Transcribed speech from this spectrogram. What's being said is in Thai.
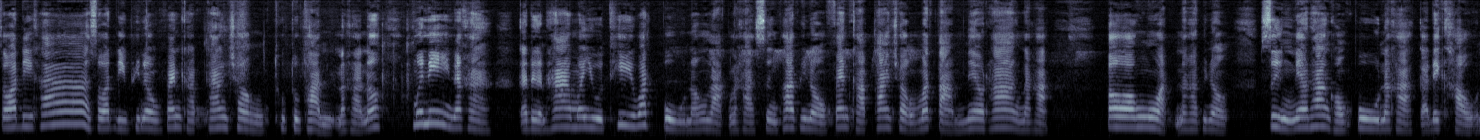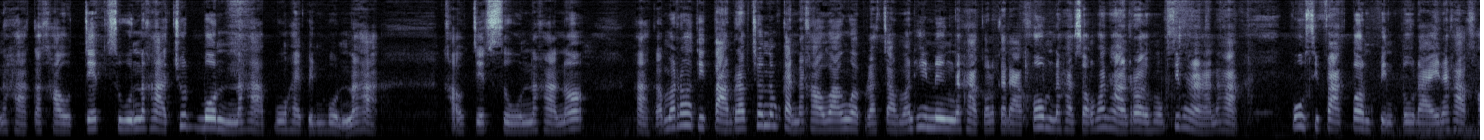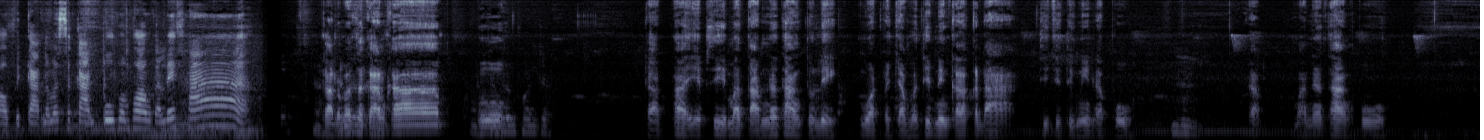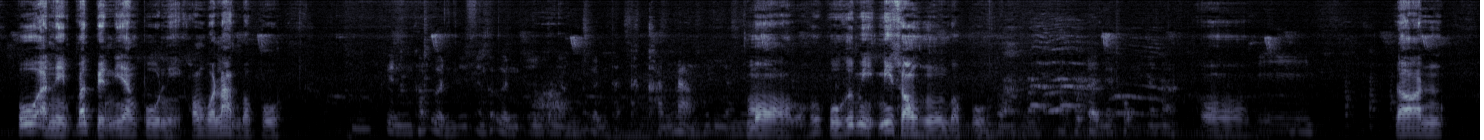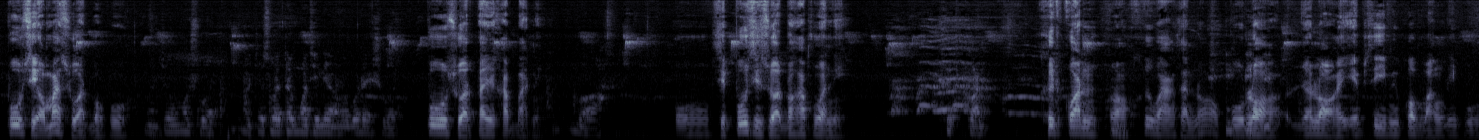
สวัสดีค่ะ สวัสดีพี่น้องแฟนคลับทางช่องทุกทุกๆท่านนะคะเนาะเมื่อนี้นะคะก็เดินทางมาอยู่ที่วัดปู่น้องหลักนะคะ ซึ่งพาพี่น้องแฟนคลับทางช่องมาตามแนวทางนะคะต่องวดนะคะพี่น้องซึ่งแนวทางของปูนะคะก็ได้เข่านะคะก็เข่าเจ็ดศูนย์นะคะ ชุดบนนะคะ ปูให้เป็นบนนะคะ เข่าเจ็ดศูนย์นะคะเนาะค่ะก็มารอติดตามรับชมน้ำกันนะคะวางวดประจำวันที่หนึ่งนะคะกรกฎาคมนะคะสองพันห้าร้อยหกสิบห้านะคะ ปูสิฝากตอนเป็นตัวใดนะคะ เขาไปกราบนมัสการปูพร้อม ๆ กันเลยค่ะกรารนมัสการครับปูเจริญพรจ้ะกับพายเอฟซีมาตามแนวทางตัวเลขงวดประจำวันที่หนึ่งกรกฎาคมที่จะถึงนี้แล้วปูอืมครับ มาแนวทางปู ปูอันนี้มันเป็นเอียงปูนี่ ของโบราณบ่ปูเป็นเขาเอื่นอันเขาเอื่นอีกอย่างเขาเอื่นขันน้ำให้อีกอย่างหมอบ่ปูคือมีมีสองหูบ่ปูลองดูเขาพูดได้ในถงนั่นน่ะอ๋อ แล้วอันปูสิเอามาสวดบ่ปูมันจะมาสวดมันจะสวดแต่งวันที่แล้วเราบ่ได้สวดปูสวดไปครับบัดนี้บ่โอ้สิปูสิสวดบ่ครับงวดนี้คิดก่อนขึ้นก่อนอ๋อคือวางสันเนาะปูรออย่ารอให้ FC มีความหวังดิปู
